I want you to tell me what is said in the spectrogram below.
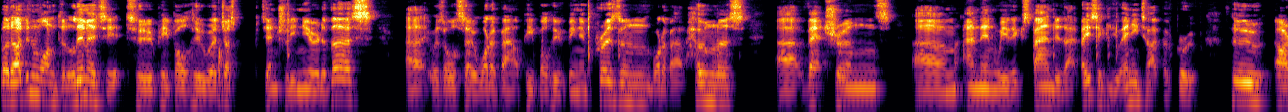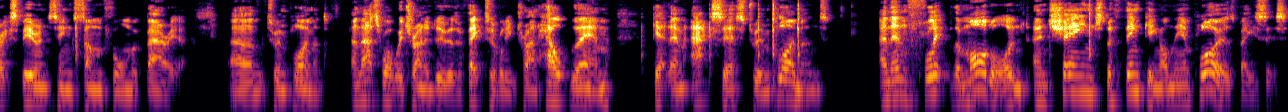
but I didn't want to limit it to people who were just potentially neurodiverse. Uh, it was also what about people who've been in prison? What about homeless, uh, veterans? Um, and then we've expanded that basically to any type of group who are experiencing some form of barrier um, to employment. And that's what we're trying to do is effectively try and help them get them access to employment and then flip the model and, and change the thinking on the employer's basis.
